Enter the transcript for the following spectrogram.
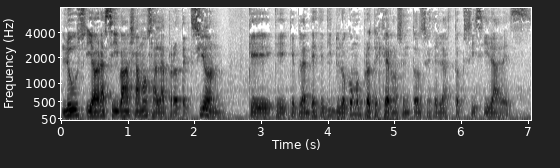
Luz, y ahora sí vayamos a la protección que, plantea este título. ¿Cómo protegernos entonces de las toxicidades?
